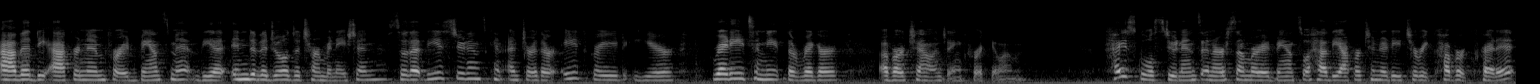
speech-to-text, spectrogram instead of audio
AVID the acronym for advancement via individual determination, so that these students can enter their eighth grade year ready to meet the rigor of our challenging curriculum. High school students in our summer advance will have the opportunity to recover credit,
